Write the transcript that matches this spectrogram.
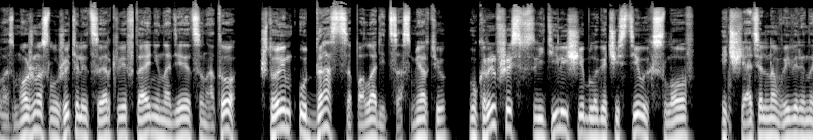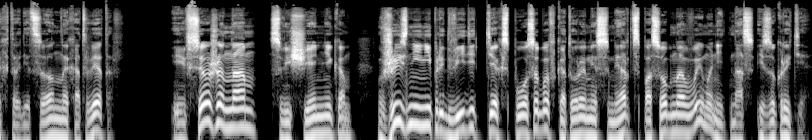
Возможно, служители церкви втайне надеются на то, что им удастся поладить со смертью, укрывшись в святилище благочестивых слов и тщательно выверенных традиционных ответов. И все же нам, священникам, в жизни не предвидеть тех способов, которыми смерть способна выманить нас из укрытия.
